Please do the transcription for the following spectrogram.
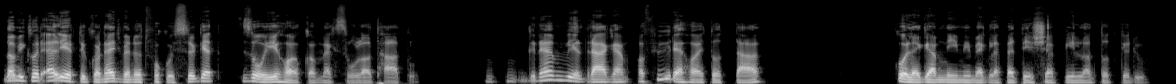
de amikor elértük a 45 fokos szöget, Zoe halkan megszólalt hátul. – Grenville, drágám, a fűre hajtottál? Kollégám némi meglepetéssel pillantott körül.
